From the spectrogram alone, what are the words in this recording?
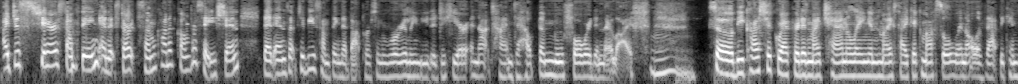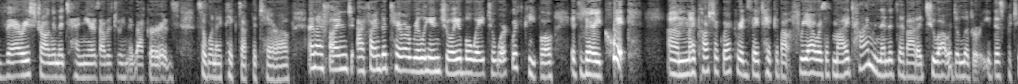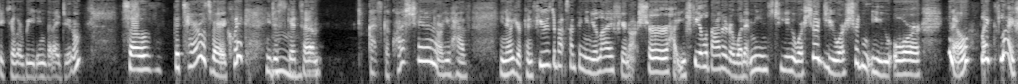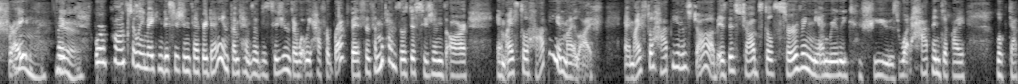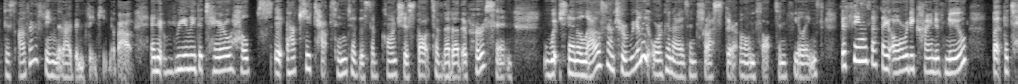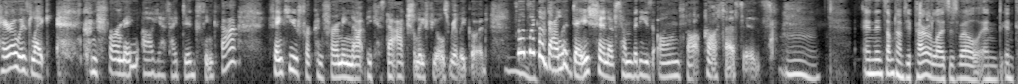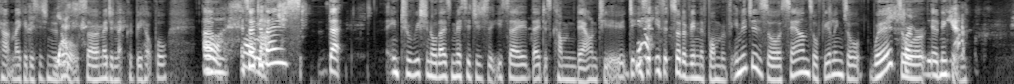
I just share something and it starts some kind of conversation that ends up to be something that that person really needed to hear in that time to help them move forward in their life. Mm. So the Akashic record and my channeling and my psychic muscle and all of that became very strong in the 10 years I was doing the records. So when I picked up the tarot and I find, I find the tarot a really enjoyable way to work with people. It's very quick. Um, my Akashic records, they take about three hours of my time and then it's about a two hour delivery, this particular reading that I do. So the tarot is very quick. You just mm. get to ask a question or you have, you know, you're confused about something in your life, you're not sure how you feel about it or what it means to you or should you or shouldn't you or, you know, like life, right? Mm, like yeah. we're constantly making decisions every day and sometimes those decisions are what we have for breakfast and sometimes those decisions are, am I still happy in my life? Am I still happy in this job? Is this job still serving me? I'm really confused. What happens if I looked at this other thing that I've been thinking about? And it really, the tarot helps, it actually taps into the subconscious thoughts of that other person, which then allows them to really organize and trust their own thoughts and feelings. The things that they already kind of knew, but the tarot is like confirming, oh yes, I did think that. Thank you for confirming that because that actually feels really good. Mm. So it's like a validation of somebody's own thought processes. Mm. And then sometimes you're paralyzed as well and, and can't make a decision at yes. all. So I imagine that could be helpful. Oh, um, so and so do those that intuition or those messages that you say they just come down to you. Do, yeah. is, it, is it sort of in the form of images or sounds or feelings or words for, or anything? yeah.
